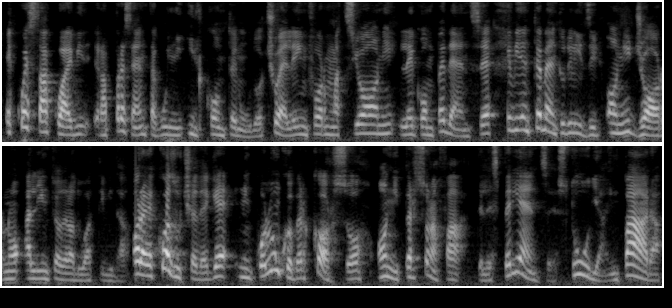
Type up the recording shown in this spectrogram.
e quest'acqua evi- rappresenta quindi il contenuto, cioè le informazioni, le competenze che evidentemente utilizzi ogni giorno all'interno della tua attività. Ora che cosa succede? Che in qualunque percorso ogni persona fa delle esperienze, studia, impara,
